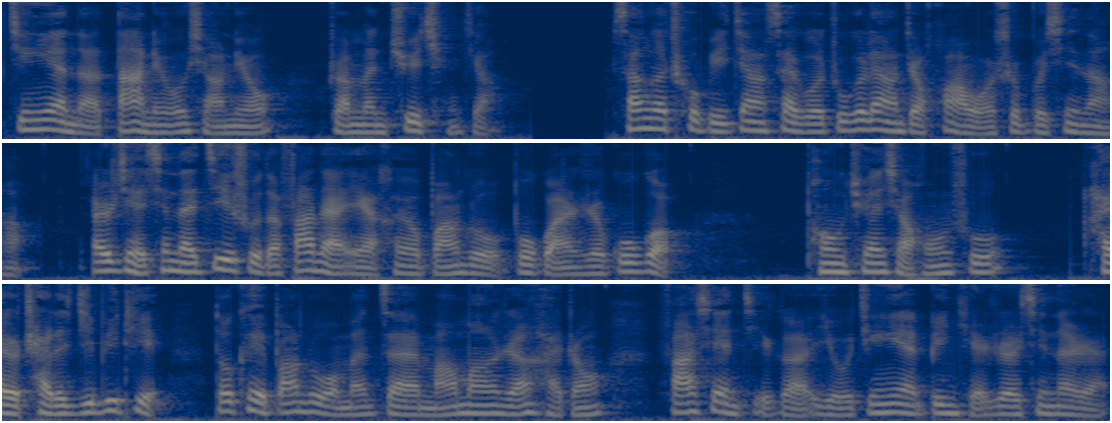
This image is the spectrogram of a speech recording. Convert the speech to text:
经验的大牛小牛，专门去请教。三个臭皮匠赛过诸葛亮，这话我是不信的哈。而且现在技术的发展也很有帮助，不管是 Google、朋友圈、小红书，还有 ChatGPT，都可以帮助我们在茫茫人海中发现几个有经验并且热心的人。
